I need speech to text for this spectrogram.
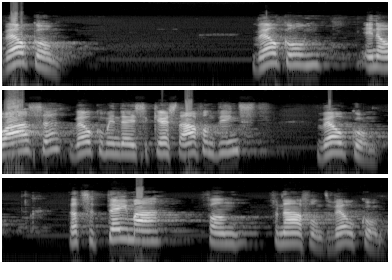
Welkom. Welkom in Oase, welkom in deze kerstavonddienst. Welkom. Dat is het thema van vanavond, welkom.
